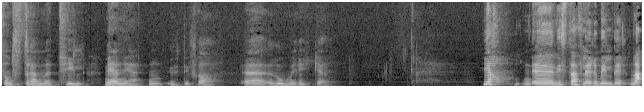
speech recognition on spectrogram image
som strømmet til menigheten ut ifra eh, Romerriket. Ja, eh, hvis det er flere bilder. Nei,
